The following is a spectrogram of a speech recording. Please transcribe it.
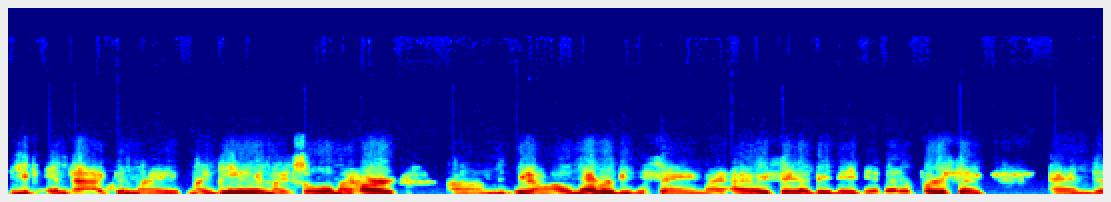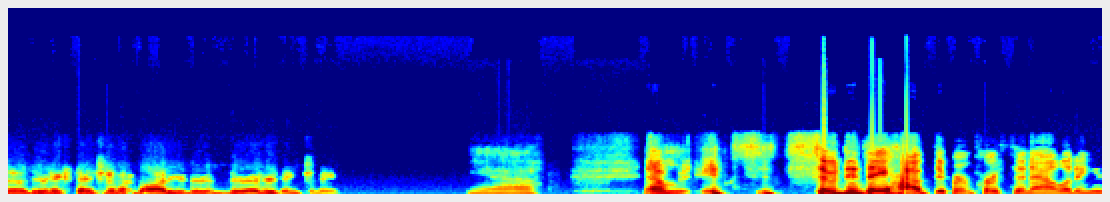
deep impact in my my being and my soul and my heart. Um, you know, I'll never be the same. I, I always say that they made me a better person, and uh, they're an extension of my body. They're they're everything to me. Yeah. Um, it's so did they have different personalities?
